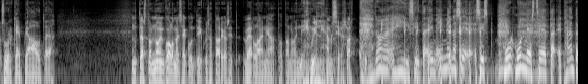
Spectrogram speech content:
surkeimpia autoja – mutta tästä on noin kolme sekuntia, kun sä tarjosit Verlain ja tota, noin niin Williamsin rattiin. No ei siitä, ei, ei mennä se, siis mun, mun mielestä se, että, että häntä,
